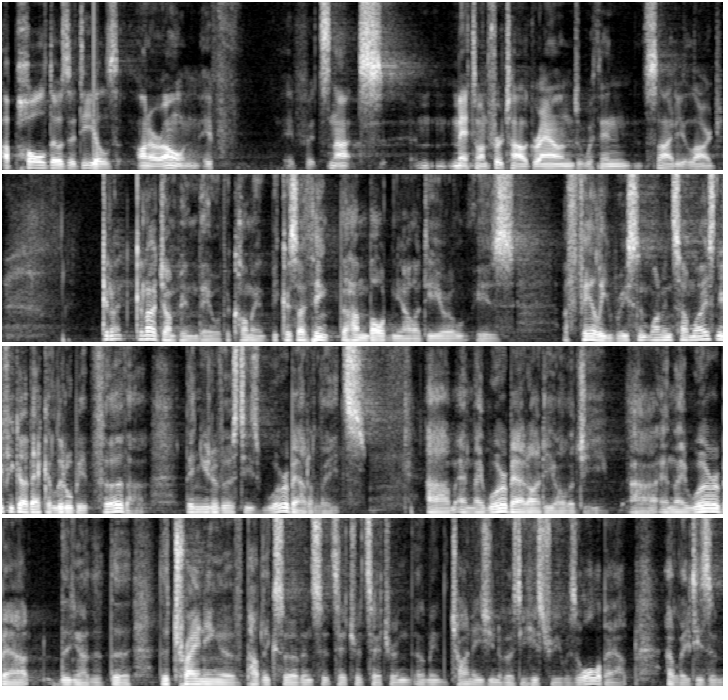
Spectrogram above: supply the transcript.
uphold those ideals on our own if, if it's not met on fertile ground within society at large. Can I, can I jump in there with a comment? Because I think the Humboldtian ideal is a fairly recent one in some ways. And if you go back a little bit further, then universities were about elites um, and they were about ideology uh, and they were about the, you know, the, the, the, training of public servants, et etc., etc. And I mean, the Chinese university history was all about elitism,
